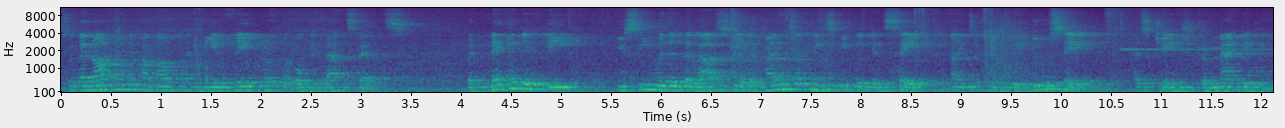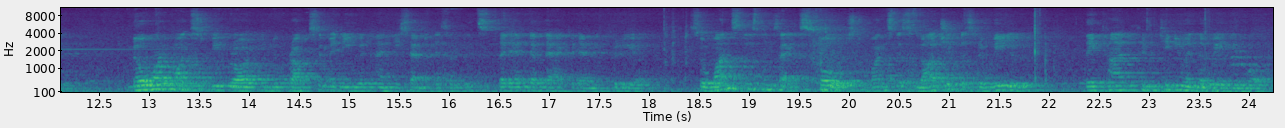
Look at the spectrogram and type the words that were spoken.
so they're not going to come out and be in favor of the book in that sense. But negatively, you see within the last year, the kinds of things people can say, the kinds of things they do say, has changed dramatically. No one wants to be brought into proximity with anti-Semitism. It's the end of the academic career. So once these things are exposed, once this logic is revealed, they can't continue in the way they were.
